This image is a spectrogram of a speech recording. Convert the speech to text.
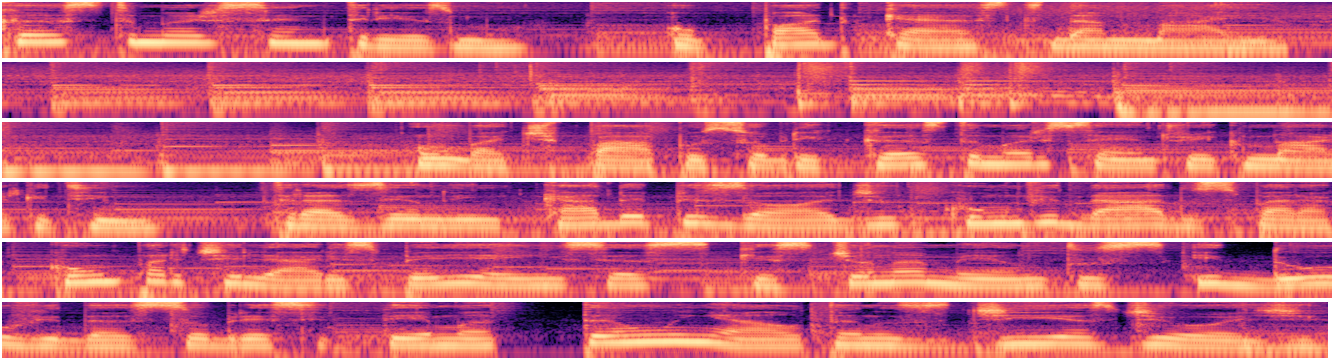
Customer Centrismo, o podcast da Maio. Um bate-papo sobre Customer Centric Marketing, trazendo em cada episódio convidados para compartilhar experiências, questionamentos e dúvidas sobre esse tema tão em alta nos dias de hoje.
